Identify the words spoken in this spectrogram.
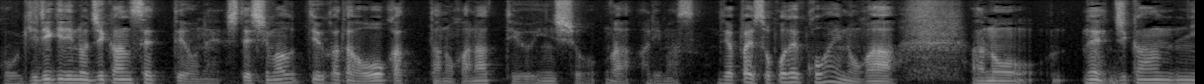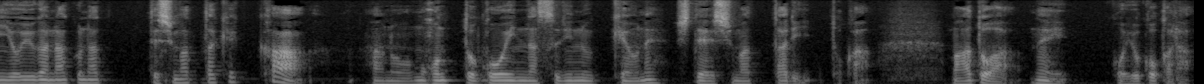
こうギリギリの時間設定をね、してしまうっていう方が多かったのかなっていう印象があります。やっぱりそこで怖いのが、あの、ね、時間に余裕がなくなってしまった結果、あの、もう本当強引なすり抜けをね、してしまったりとか、まあ、あとはね、こう横から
